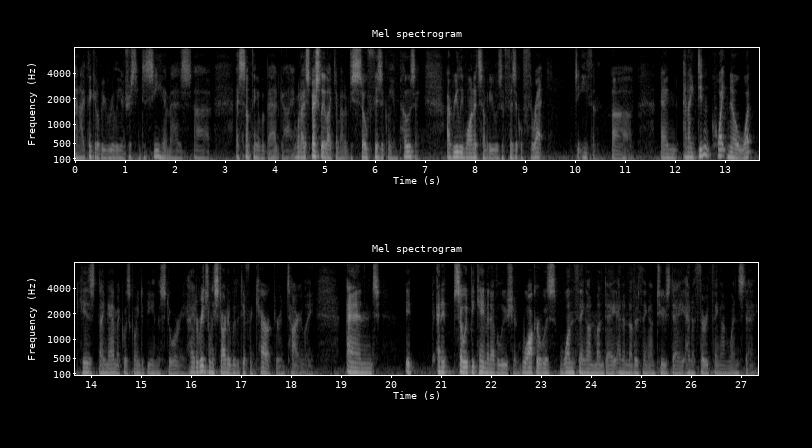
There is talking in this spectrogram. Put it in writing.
and I think it'll be really interesting to see him as uh, as something of a bad guy. And what I especially liked about him, he's so physically imposing. I really wanted somebody who was a physical threat to Ethan, uh, and and I didn't quite know what his dynamic was going to be in the story. I had originally started with a different character entirely, and it and it so it became an evolution. Walker was one thing on Monday and another thing on Tuesday and a third thing on Wednesday.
